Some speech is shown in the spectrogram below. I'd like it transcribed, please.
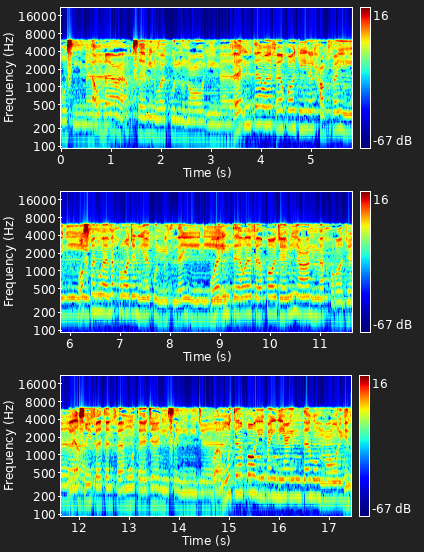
قسما أربع أقسام وكل علما فإن توافقا كلا الحرفين. وصفا ومخرجا يكن مثلين. وإن توافقا جميعا مخرجا. لا صفة فمتجانسين جاء ومتقاربين عندهم عرف. إن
